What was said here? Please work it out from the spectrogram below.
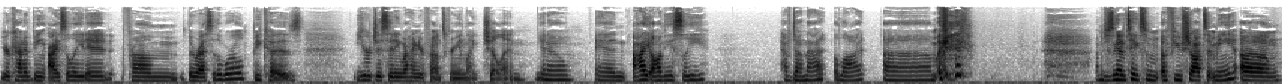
you're kind of being isolated from the rest of the world because you're just sitting behind your phone screen like chilling, you know? And I obviously have done that a lot. Um I'm just to take some a few shots at me. Um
